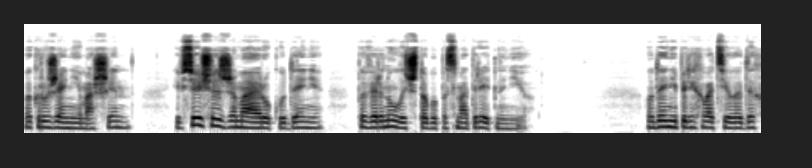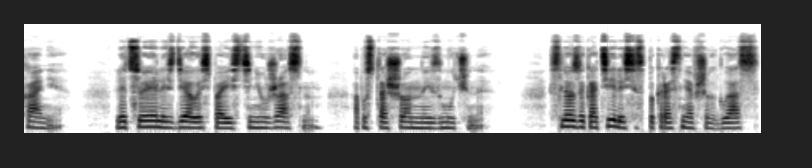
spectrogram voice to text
в окружении машин и, все еще сжимая руку Дэнни, повернулась, чтобы посмотреть на нее. У Дэнни перехватило дыхание. Лицо Элли сделалось поистине ужасным, опустошенное и измученное. Слезы катились из покрасневших глаз,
